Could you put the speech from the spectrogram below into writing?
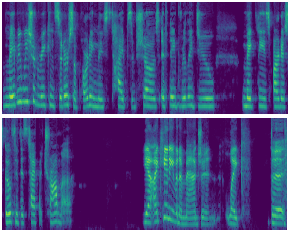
maybe we should reconsider supporting these types of shows if they really do make these artists go through this type of trauma. Yeah, I can't even imagine like the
